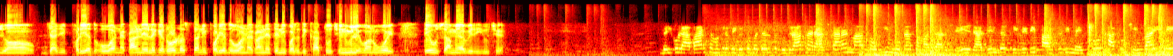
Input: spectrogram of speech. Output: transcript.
જ જાજી ફરિયાદ હોવાના કારણે, એટલે કે રોડ રસ્તાની ફરિયાદ હોવાના કારણે તેની પાસેથી ખાતું છીનવી લેવાનું હોય તેવું સામે આવી રહ્યું છે. બિલકુલ આભાર સમગ્ર વિગતો બદલ. ગુજરાતના રાજકારણમાં સૌથી મોટા સમાચાર છે, રાજેન્દ્ર ત્રિવેદી પાસેથી મહેસૂલ ખાતું છીનવાઈને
